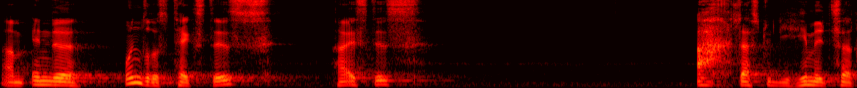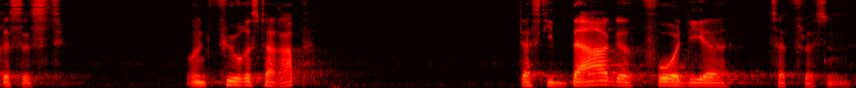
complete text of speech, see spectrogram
Am Ende unseres Textes heißt es, ach, dass du die Himmel zerrissest und führest herab, dass die Berge vor dir zerflössen.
